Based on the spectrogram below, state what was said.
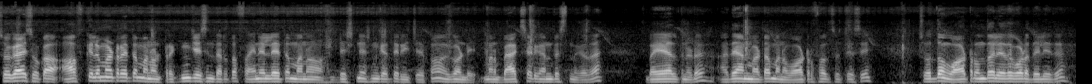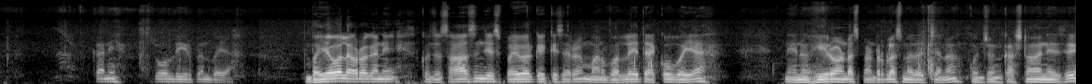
సో గాయస్ ఒక హాఫ్ కిలోమీటర్ అయితే మనం ట్రెక్కింగ్ చేసిన తర్వాత ఫైనల్ అయితే మనం డెస్టినేషన్కి అయితే రీచ్ అయిపోయాం. ఇదిగోండి మన బ్యాక్ సైడ్ కనిపిస్తుంది కదా భయ వెళ్తున్నాడు. అదే అనమాట మన వాటర్ ఫాల్స్ వచ్చేసి. చూద్దాం వాటర్ ఉందో లేదో కూడా తెలియదు కానీ రోల్ తీరిపోయింది భయ్య. భయ్య వాళ్ళు ఎవరో కానీ కొంచెం సాహసం చేసి పై వరకు ఎక్కేశారు. మన వల్ల అయితే ఎక్కువ భయ్య. నేను హీరో హోండా స్పెండర్ ప్లస్ మీద వచ్చాను. కొంచెం కష్టం అనేసి.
